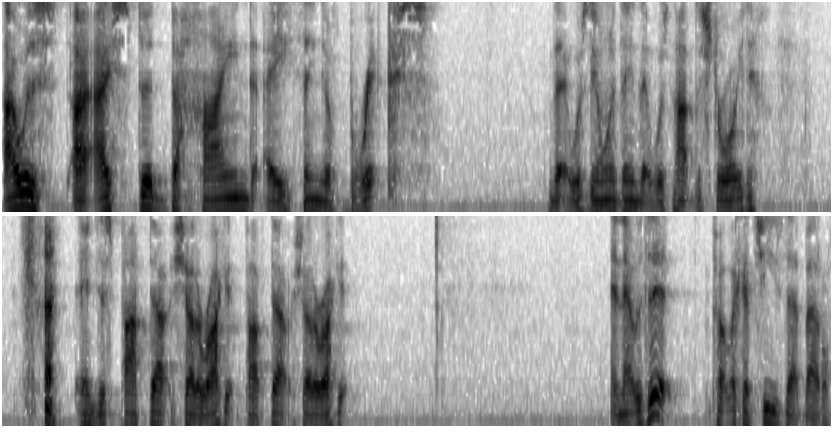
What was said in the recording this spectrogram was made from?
I was I, I stood behind a thing of bricks that was the only thing that was not destroyed, and just popped out, shot a rocket, popped out, shot a rocket, and that was it. Felt like I cheesed that battle.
